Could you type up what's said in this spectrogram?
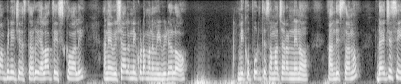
పంపిణీ చేస్తారు? ఎలా తీసుకోవాలి? అనే విషయాలన్నీ కూడా మనం ఈ వీడియోలో మీకు పూర్తి సమాచారాన్ని నేను అందిస్తాను. దయచేసి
